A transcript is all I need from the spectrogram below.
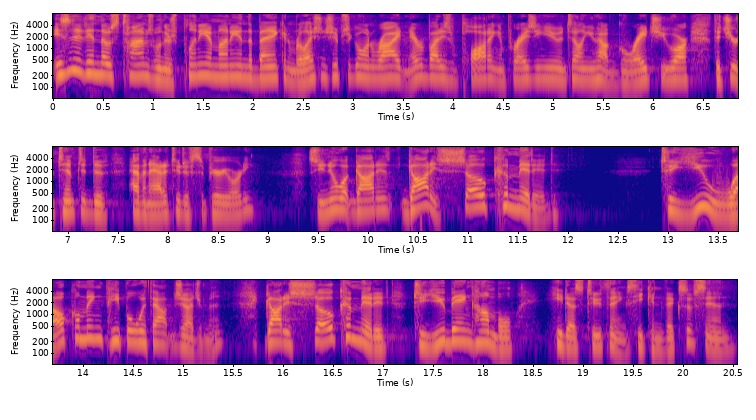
Isn't it in those times when there's plenty of money in the bank and relationships are going right and everybody's applauding and praising you and telling you how great you are that you're tempted to have an attitude of superiority? So, you know what God is? God is so committed to you welcoming people without judgment. God is so committed to you being humble. He does two things He convicts of sin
